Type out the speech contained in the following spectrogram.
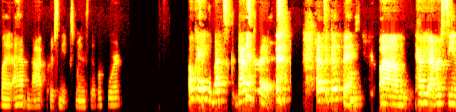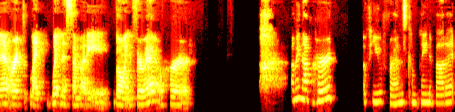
but I have not personally experienced it before. Okay, well that's that's good. that's a good thing. Um, have you ever seen it or like witnessed somebody going through it or heard? I mean, I've heard a few friends complain about it,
